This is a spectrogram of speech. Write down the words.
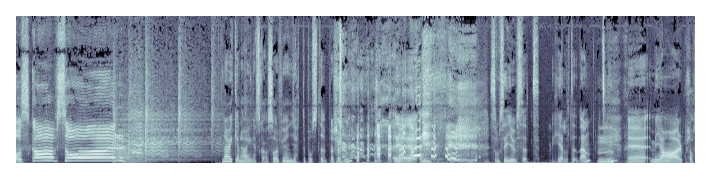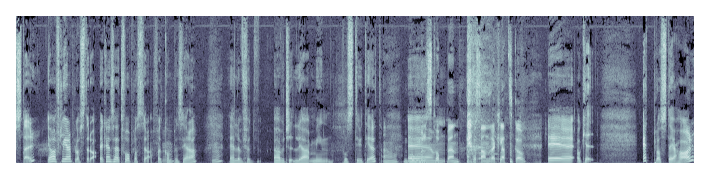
Och skavsår! Den här veckan har jag inga skavsår för jag är en jättepositiv person. eh, som ser ljuset hela tiden. Mm. Eh, men jag har plåster. Jag har flera plåster då. Jag kan säga två plåster då för att Mm. kompensera. Mm. Eller för att övertydliga min positivitet. Ja, bomullstoppen, Cassandra Klatskov. Eh, Okej. Ett plåster jag har,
